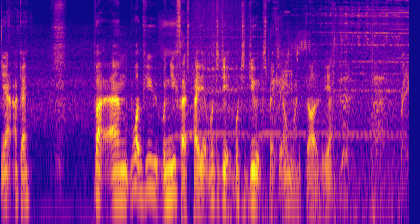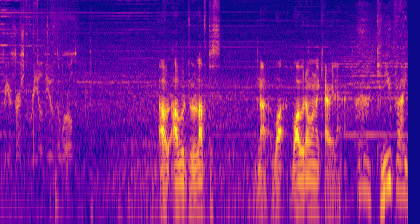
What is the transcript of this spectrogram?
yeah, okay. But um, what have you when you first played it? What did you what did you expect? It? Oh my god, yeah. Ready for your first real view of the world? I I would love to. No, why why would I want to carry that? Can you break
